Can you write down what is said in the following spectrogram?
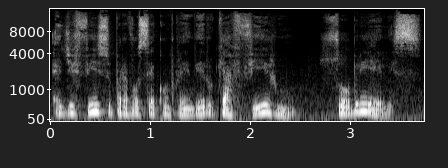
é difícil para você compreender o que afirmo sobre eles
